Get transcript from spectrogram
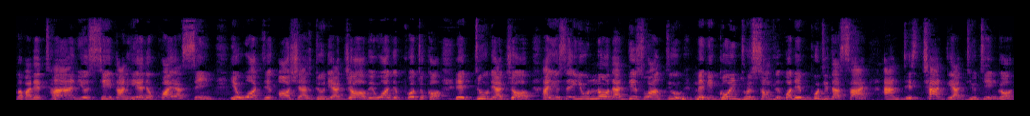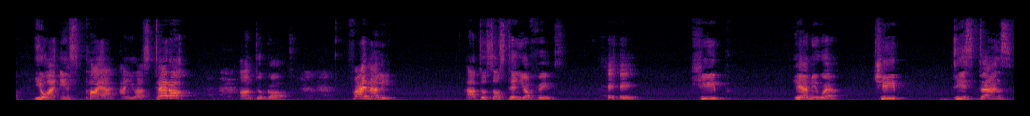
But by the time you sit and hear the choir sing, you watch the ushers do their job, you watch the protocol, they do their job, and you say, you know that this one too may be going through something, but they put it aside and discharge their duty in God. You are inspired and you are stirred up unto God. Finally, how to sustain your faith. Hey, keep, hear me well, keep distance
